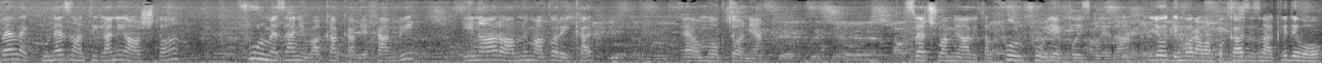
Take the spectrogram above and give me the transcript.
Beleku, ne znam ti ga nija što. Ful me zanima kakav je Hambi. I naravno ima gori kad. Evo mog Tonija. Sve ću vam javiti, ali full, full lijepo izgleda. Ljudi, moram vam pokazati znak. Vidimo,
